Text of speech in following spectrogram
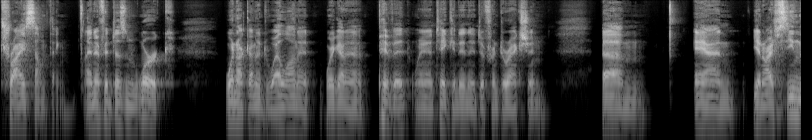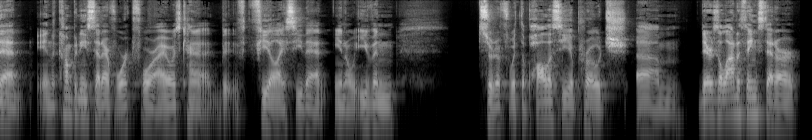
try something. And if it doesn't work, we're not going to dwell on it. We're going to pivot. We're going to take it in a different direction. Um, and you know, I've seen that in the companies that I've worked for. I always kind of feel I see that you know, even sort of with the policy approach, um, there's a lot of things that are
